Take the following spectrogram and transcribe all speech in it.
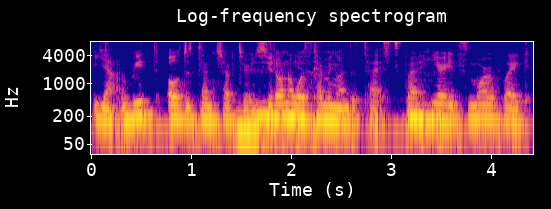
yeah, read all the ten chapters. You don't know what's coming on the test. But here, it's more of like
